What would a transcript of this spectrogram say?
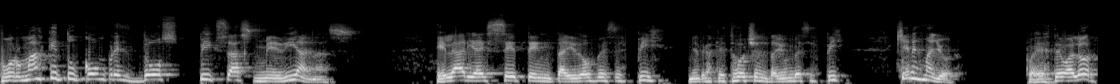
Por más que tú compres dos pizzas medianas, el área es 72 veces pi, mientras que esto es 81 veces pi. ¿Quién es mayor? Pues este valor.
